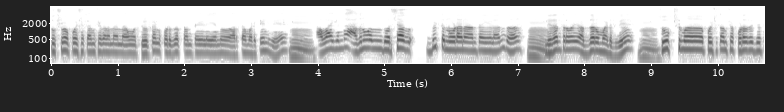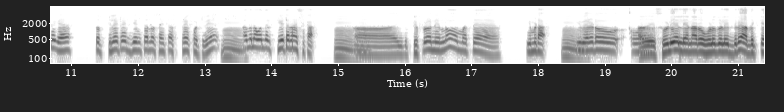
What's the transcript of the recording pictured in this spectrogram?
ಸೂಕ್ಷ್ಮ ಪೋಷಕಾಂಶಗಳನ್ನ ನಾವು ತಿಳ್ಕೊಂಡ್ ಕೊಡ್ಬೇಕು ಅಂತ ಹೇಳಿ ಏನು ಅರ್ಥ ಮಾಡ್ಕೊಂಡ್ವಿ. ಹ್ಮ್. ಅವಾಗಿಂದ ಅದನ್ನ ಒಂದ್ ವರ್ಷ ಬಿಟ್ಟು ನೋಡೋಣ ಅಂತ ಹೇಳಿ ಅಂದು ಹ್ಮ್. ನಿರಂತರವಾಗಿ ಅಬ್ಸರ್ವ್ ಮಾಡಿದ್ವಿ. ಹ್ಮ್. ಸೂಕ್ಷ್ಮ ಪೋಷಕಾಂಶ ಕೊಡೋದ್ರ ಜೊತೆಗೆ ಸ್ವಲ್ಪ ಚಿಲೇಟೆಡ್ ಜಿಂಕ್ ಅನ್ನು ಸಹಿತ ಸ್ಪ್ರೇ ಕೊಟ್ವಿ. ಹ್ಮ್. ಆಮೇಲೆ ಒಂದ್ ಕೀಟನಾಶಕ. ಹ್ಮ್. ಆ, ಇದು ಪಿಪ್ರೋನಿಲ್ಲೋ ಮತ್ತೆ ಇಮಿಡ. ಇವೆರಡು ಅದು ಸುಳಿಯಲ್ಲಿ ಏನಾದ್ರು ಹುಳುಗಳಿದ್ರೆ ಅದಕ್ಕೆ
